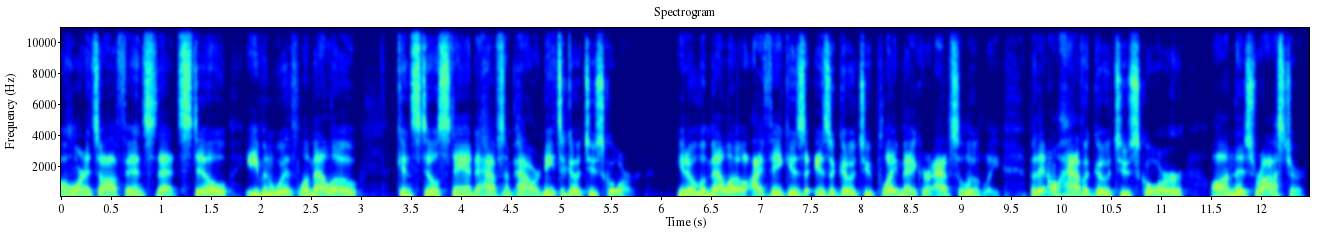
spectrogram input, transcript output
a Hornets offense that still, even with LaMelo, can still stand to have some power. Needs a go to scorer. You know, LaMelo, I think, is, is a go to playmaker, absolutely. But they don't have a go to scorer on this roster.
